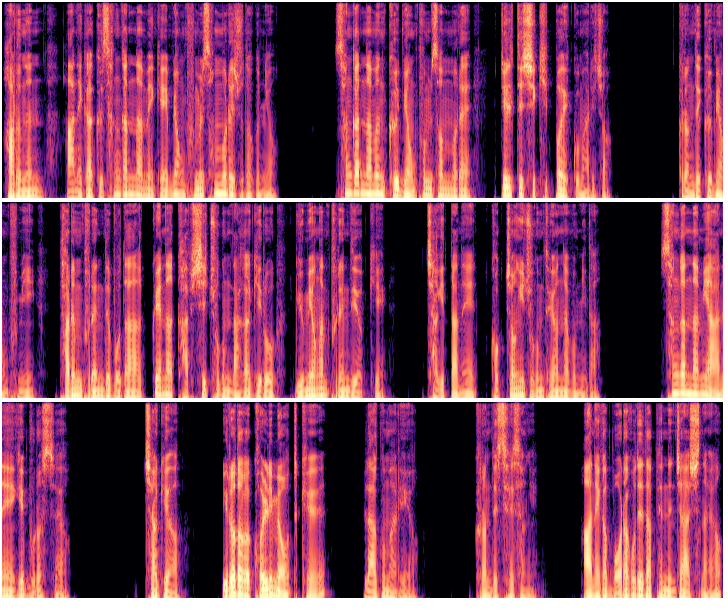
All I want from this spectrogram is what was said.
하루는 아내가 그 상간남에게 명품을 선물해 주더군요. 상간남은 그 명품 선물에 뛸 듯이 기뻐했고 말이죠. 그런데 그 명품이 다른 브랜드보다 꽤나 값이 조금 나가기로 유명한 브랜드였기에 자기 딴에 걱정이 조금 되었나 봅니다. 상간남이 아내에게 물었어요. 자기야, 이러다가 걸리면 어떡해? 라고 말이에요. 그런데 세상에, 아내가 뭐라고 대답했는지 아시나요?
